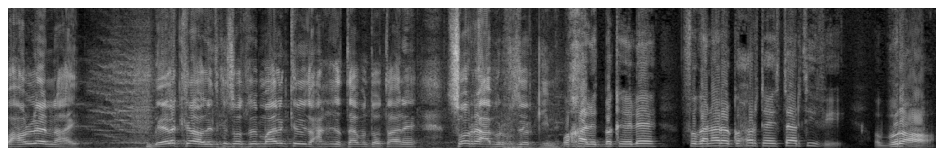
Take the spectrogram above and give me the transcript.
waxaanu leenahay meelo kalea laydka soo maalin kaleedu xaqiiqa taaban doontaane soo raaca brofesorkiina waa khaalid bakeyle fogaan aragga xorta star t v burco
